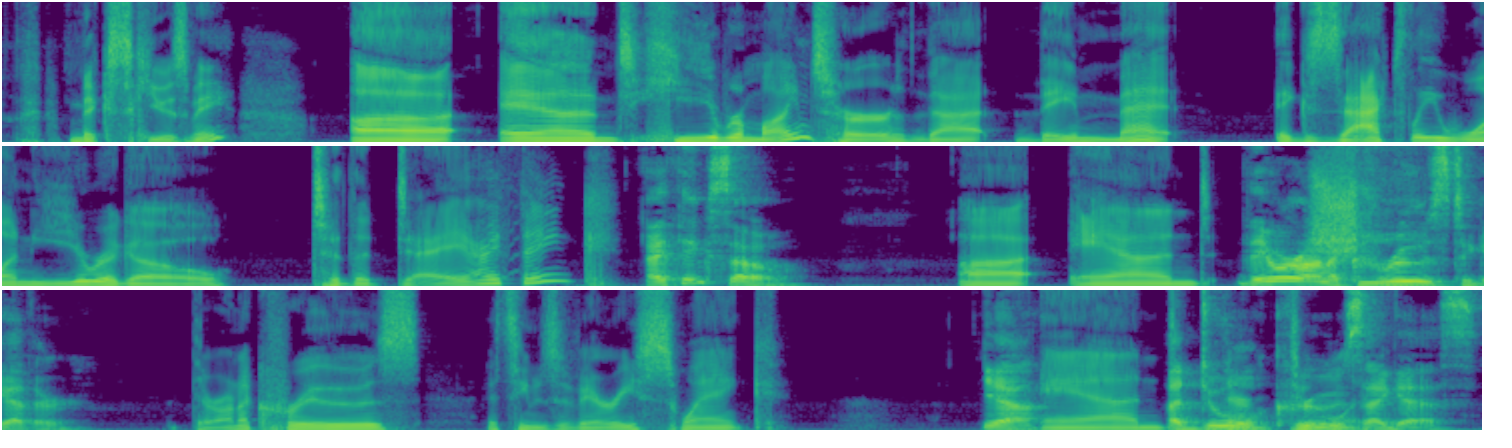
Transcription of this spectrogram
Excuse me. Uh, and he reminds her that they met exactly one year ago to the day, I think. I think so. Uh, and They were on a She- cruise together. they're on a cruise. It seems very swank. Yeah, And a duel cruise. I guess.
